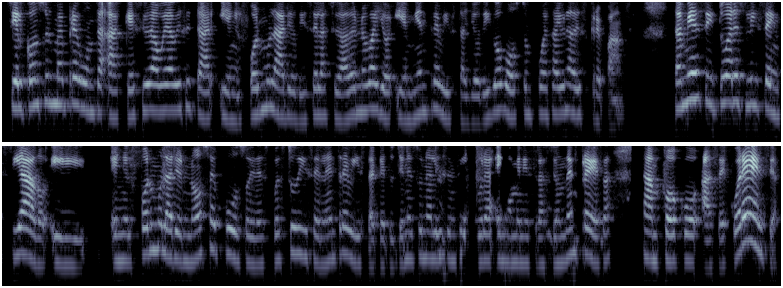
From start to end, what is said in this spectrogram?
si el cónsul me pregunta a qué ciudad voy a visitar y en el formulario dice la ciudad de Nueva York y en mi entrevista yo digo Boston, pues hay una discrepancia. También si tú eres licenciado y en el formulario no se puso y después tú dices en la entrevista que tú tienes una licenciatura en administración de empresas, tampoco hace coherencia.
